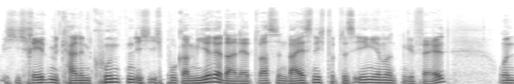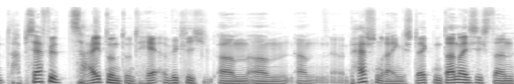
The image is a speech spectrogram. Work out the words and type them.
ich, ich rede mit keinen Kunden, ich, ich programmiere dann etwas und weiß nicht, ob das irgendjemandem gefällt und habe sehr viel Zeit und, und wirklich ähm, ähm, ähm, Passion reingesteckt. Und dann, als ich es dann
